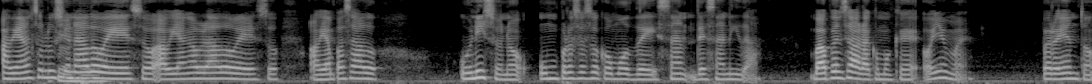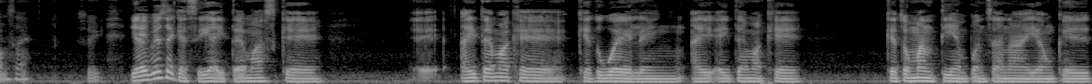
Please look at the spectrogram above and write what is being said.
habían solucionado eso, habían hablado eso, habían pasado unísono un proceso como de, san- de sanidad, va a pensar ahora como que, óyeme, pero ¿y entonces? Sí. Y hay veces que sí, hay temas que... eh, hay temas que, que duelen, hay, hay temas que, que toman tiempo en sanar y aunque,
